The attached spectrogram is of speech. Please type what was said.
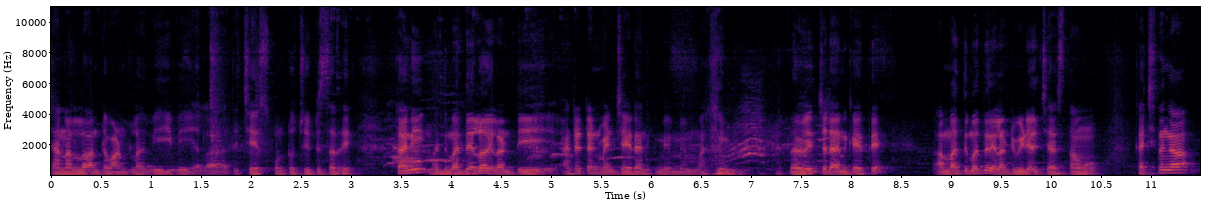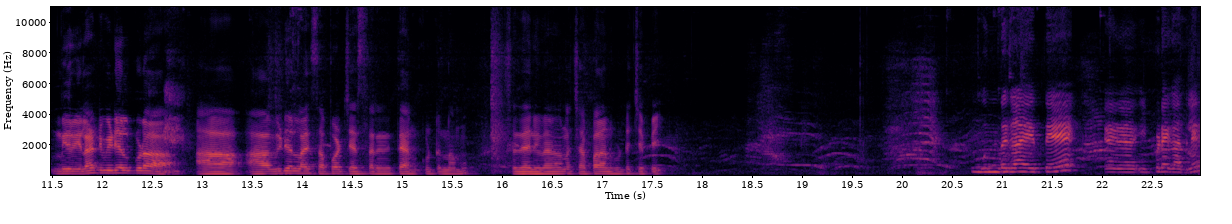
ఛానల్లో అంటే వంటలు అవి ఇవి అలా అది చేసుకుంటూ చూపిస్తుంది. కానీ మధ్య మధ్యలో ఇలాంటి ఎంటర్టైన్మెంట్ చేయడానికి మేము మిమ్మల్ని నవ్వించడానికైతే అయితే ఆ మధ్య మధ్యలో ఇలాంటి వీడియోలు చేస్తాము. ఖచ్చితంగా మీరు ఇలాంటి వీడియోలు కూడా ఆ ఆ వీడియోలాగా సపోర్ట్ చేస్తారని అయితే అనుకుంటున్నాము. సో దాన్ని ఏమైనా చెప్పాలనుకుంటే చెప్పి ముందుగా అయితే ఇప్పుడే కదలే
